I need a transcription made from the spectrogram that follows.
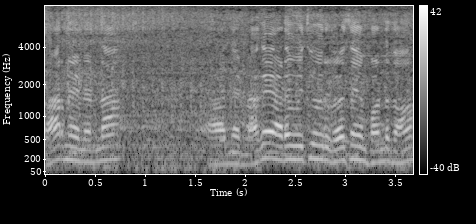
காரணம் என்னென்னா அந்த நகையை அடகு வச்சு ஒரு விவசாயம் பண்ணுதோம்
